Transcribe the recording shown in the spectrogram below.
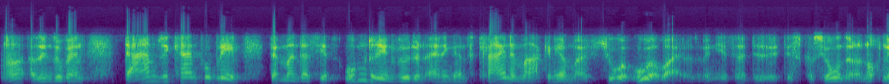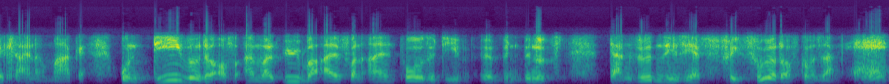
Also insofern, da haben Sie kein Problem. Wenn man das jetzt umdrehen würde in eine ganz kleine Marke, nehmen wir mal Huawei, also wenn jetzt eine Diskussion oder noch eine kleinere Marke, und die würde auf einmal überall von allen positiv äh, benutzt, dann würden Sie sehr viel früher drauf kommen und sagen, hä,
